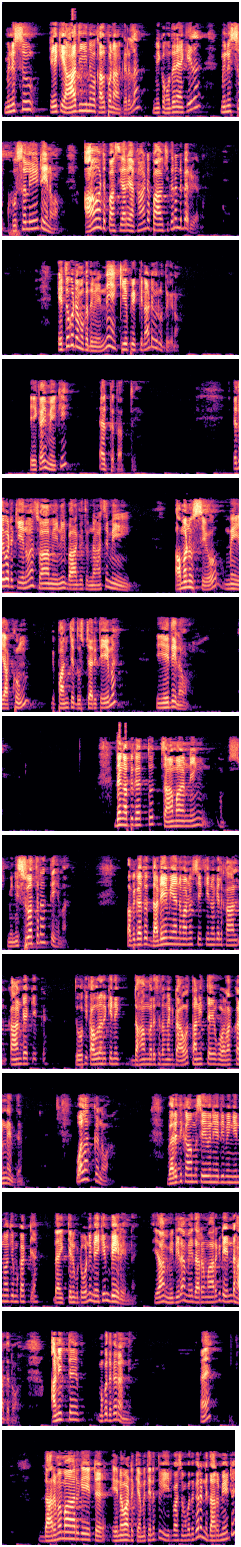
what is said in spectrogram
මිනිස්සු ඒකේ ආදීනව කල්පනා කරලා මේක හොඳ නෑ කියලා මිනිස්සු කුසලයට එනවා. ආවට පස්සේ අර යකාට පාවිච්චි කරන්න බැරුව යනවා. එතකොට මොකද වෙන්නේ? කියපු එක්කෙනාට විරුද්ධ වෙනවා. ඒකයි මේකේ ඇත්ත తත්වය. එතකොට කියනවා ස්වාමීනි භාග්‍යතුන් වහන්සේ මේ අමනුෂ්‍යෝ මේ යකුන් මේ පංච දුස්චරිතේම යෙදෙනවා. දැන් අපි ගත්තොත් සාමාන්‍යයෙන් මිනිස්සු අතරත් එහෙමයි. අපි ගත්තොත් දඩේම යන මිනිස්සෙක් ඉන්නවා කියලා කාණ්ඩයක් එක්ක. ඒකේ කවුරු හරි කෙනෙක් දහම්වර සටනකට ආවොත් අනිත් අය ඒක වළක්වන්නේ නැද්ද? වළක්වනවා. වැරදි කාම සේවනයේදීමින් ඉන්නවා කියමු කට්ටියක්. දැන් එක්කෙනෙකුට ඕනේ මේකෙන් බේරෙන්න. එයා මිදිලා මේ ධර්ම මාර්ගයට එන්න හදනවා. අනිත් අය මොකද කරන්නේ? ඈ ධර්ම මාර්ගයට එනවට කැමති නැතු ඊට පස්සේ මොකද කරන්නේ? ධර්මයට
